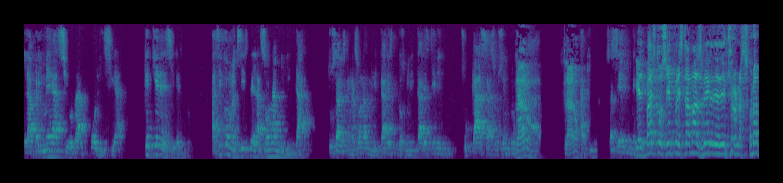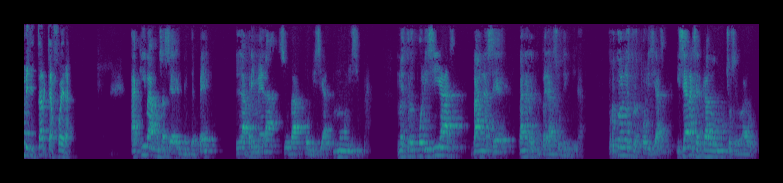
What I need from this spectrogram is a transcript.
la primera ciudad policial. ¿Qué quiere decir esto? Así como existe la zona militar, tú sabes que en las zonas militares los militares tienen su casa, su centro. Claro, claro. Aquí y el pasto siempre está más verde dentro de la zona militar que afuera. Aquí vamos a hacer en Metepec la primera ciudad policial municipal. Nuestros policías van a ser, van a recuperar su dignidad. Porque hoy nuestros policías, y se han acercado muchos, Eduardo,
